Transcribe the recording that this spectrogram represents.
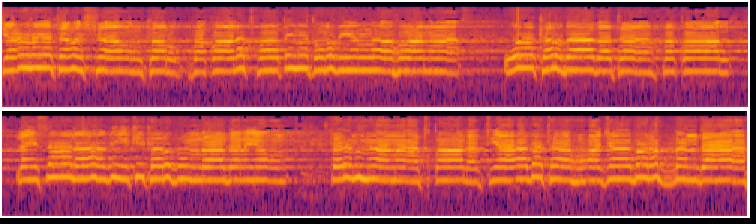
جعل يتغشاه الكرب فقالت فاطمة رضي الله عنها وكرب أبتاه فقال ليس على أبيك كرب بعد اليوم. فلما مات قالت يا أبتاه أجاب ربا دعاه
